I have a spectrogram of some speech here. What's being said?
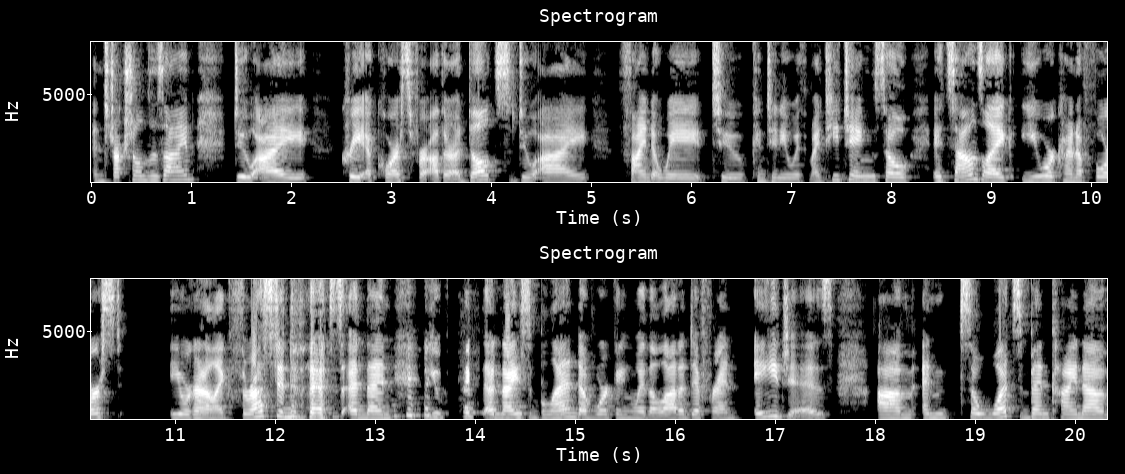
instructional design? Do I create a course for other adults? Do I find a way to continue with my teaching? So it sounds like you were kind of forced you were going to like thrust into this and then you picked a nice blend of working with a lot of different ages. Um, and so what's been kind of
